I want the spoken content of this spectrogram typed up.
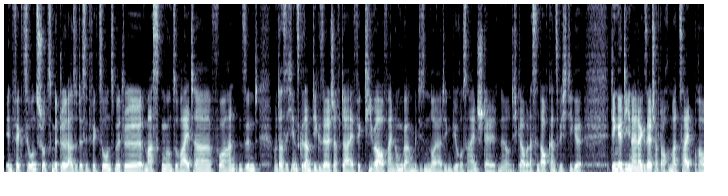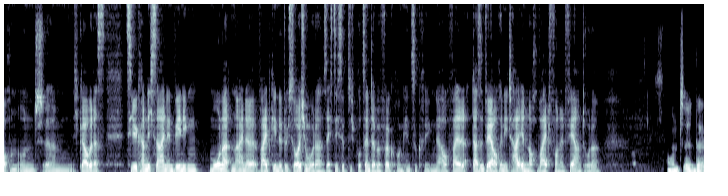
Infektionsschutzmittel, also Desinfektionsmittel, Masken und so weiter vorhanden sind und dass sich insgesamt die Gesellschaft da effektiver auf einen Umgang mit diesem neuartigen Virus einstellt einstellt. Ne? Und ich glaube, das sind auch ganz wichtige Dinge, die in einer Gesellschaft auch immer Zeit brauchen. Und ähm, ich glaube, das Ziel kann nicht sein, in wenigen Monaten eine weitgehende Durchseuchung oder 60, 70 Prozent der Bevölkerung hinzukriegen. Ne? Auch weil da sind wir ja auch in Italien noch weit von entfernt, oder? Und äh, da,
